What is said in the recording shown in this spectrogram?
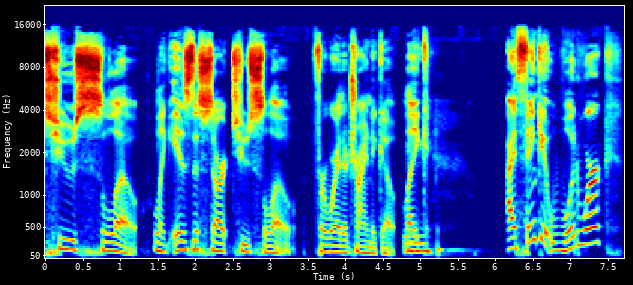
too slow? Like, is the start too slow for where they're trying to go? Like, mm-hmm. I think it would work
